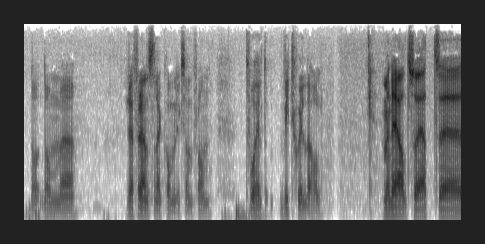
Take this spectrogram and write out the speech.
de, de referenserna kom liksom från två helt vitt skilda håll. Men det är alltså ett eh,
